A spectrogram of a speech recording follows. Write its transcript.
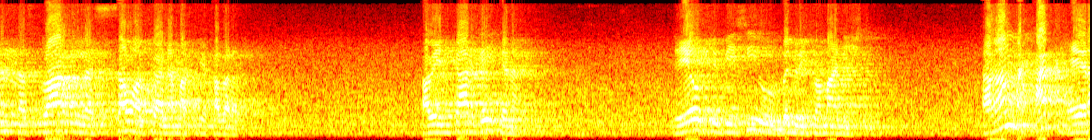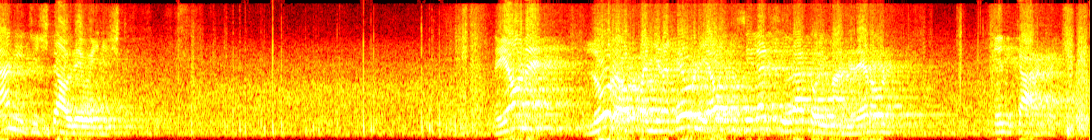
نن نسوار لسوا کلمه خبره او انکار کوي کنه یو په پیسې او بل وی په معنی شته هغه حق حیرانی چشته او دی وی نشته یو نه لور او پنځه ته وړي او په سیلر شورا کوي معنی دی نو انکار کوي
